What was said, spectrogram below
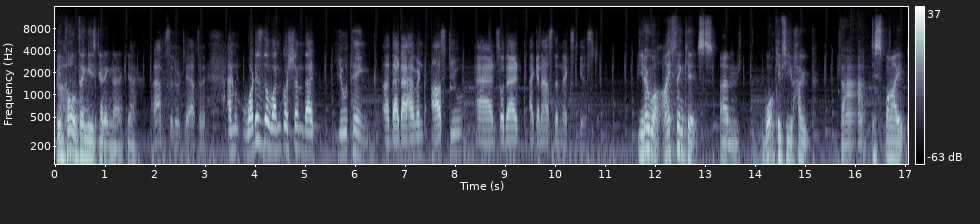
the important thing is getting there. Yeah. Absolutely, absolutely. And what is the one question that you think uh, that I haven't asked you, and so that I can ask the next guest? You know what? I think it's um, what gives you hope that despite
